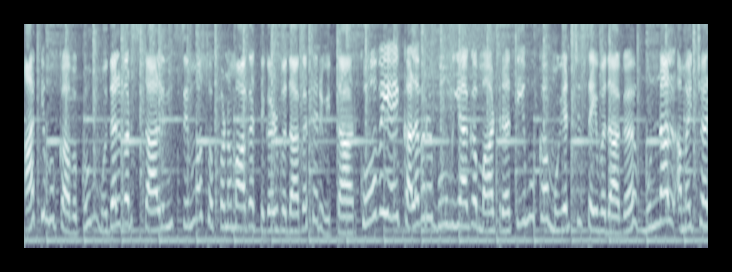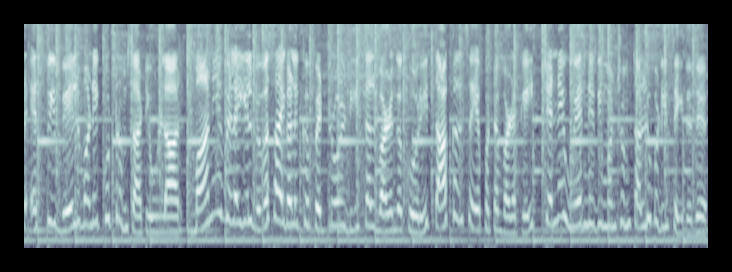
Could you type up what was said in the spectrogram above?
அதிமுகவுக்கும் முதல்வர் ஸ்டாலின் சிம்ம சொப்பனமாக திகழ்வதாக தெரிவித்தார். கோவையை கலவர பூமியாக மாற்ற திமுக முயற்சி செய்வதாக முன்னாள் அமைச்சர் எஸ் பி வேலுமணி குற்றம் சாட்டியுள்ளார். மானிய விலையில் விவசாயிகளுக்கு பெட்ரோல் டீசல் வழங்க கோரி தாக்கல் செய்யப்பட்ட வழக்கை சென்னை உயர்நீதிமன்றம் தள்ளுபடி செய்தது.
